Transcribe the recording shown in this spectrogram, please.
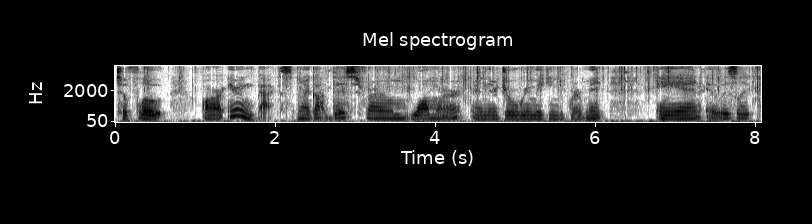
to float are earring backs. And I got this from Walmart and their jewelry making department. And it was like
